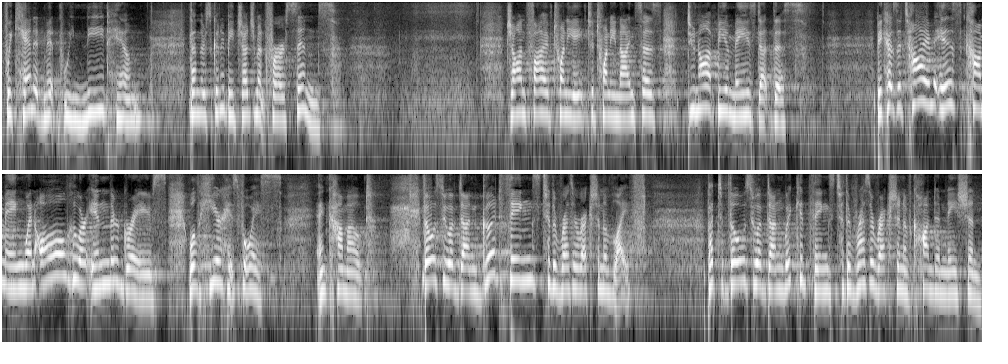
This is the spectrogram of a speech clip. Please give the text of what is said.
if we can't admit we need Him, then there's going to be judgment for our sins. John 5 28 to 29 says, Do not be amazed at this. Because a time is coming when all who are in their graves will hear his voice and come out. Those who have done good things to the resurrection of life, but to those who have done wicked things to the resurrection of condemnation.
